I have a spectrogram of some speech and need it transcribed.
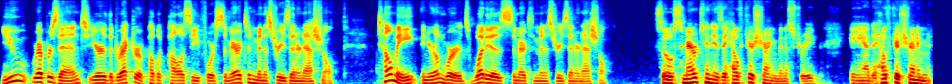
You represent, you're the director of public policy for Samaritan Ministries International. Tell me, in your own words, what is Samaritan Ministries International? So, Samaritan is a healthcare sharing ministry, and a healthcare sharing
